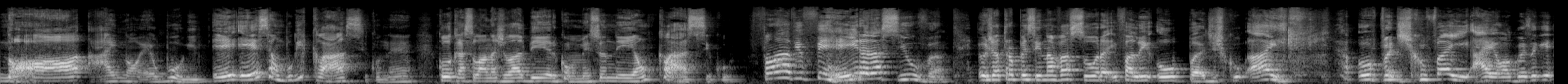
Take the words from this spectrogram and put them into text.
Nó, ai, não, é o bug. E, esse é um bug clássico, né? Colocar lá na geladeira, como eu mencionei, é um clássico. Flávio Ferreira da Silva. Eu já tropecei na vassoura e falei, opa, desculpa. Ai, Opa, desculpa aí. Ai, é uma coisa que.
